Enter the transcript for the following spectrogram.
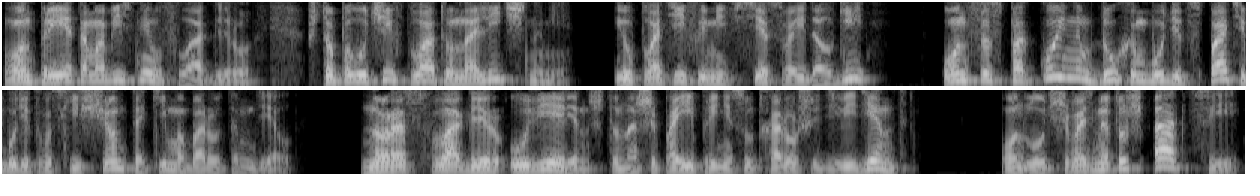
Он при этом объяснил Флаглеру, что, получив плату наличными, и уплатив ими все свои долги, он со спокойным духом будет спать и будет восхищен таким оборотом дел. Но раз Флаглер уверен, что наши паи принесут хороший дивиденд, он лучше возьмет уж акции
